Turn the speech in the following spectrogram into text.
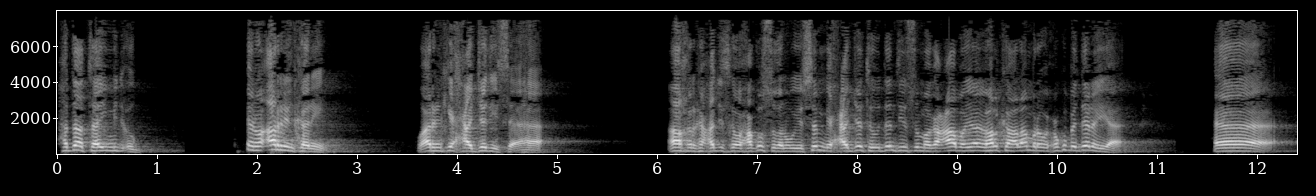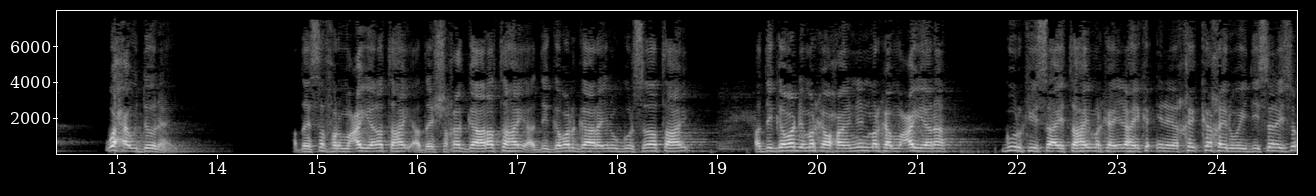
Haddaad tahay mid og inuu arrinkani waa arrinkii xaajadiisa ahaa. Aakhirka xadiiska waxaa ku sugan wayusami xaajatahu dantiisu magacaabayaayo halka alamra wuxuu ku bedelayaa. Waxa uu doonaayo. Hadday safar mucayana tahay hadday shaqo gaara tahay haddii gabadh gaara inuu guursado tahay haddii gabadhii marka waxa nin marka mucayana guurkiisa ay tahay marka ilahay inay ka khayr weydiisanayso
